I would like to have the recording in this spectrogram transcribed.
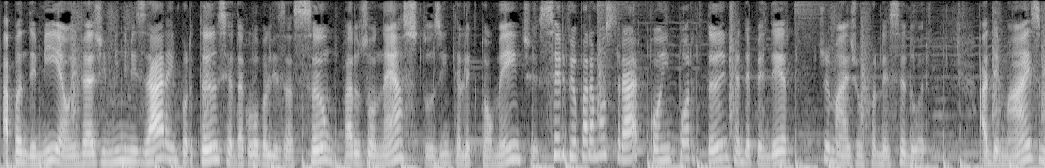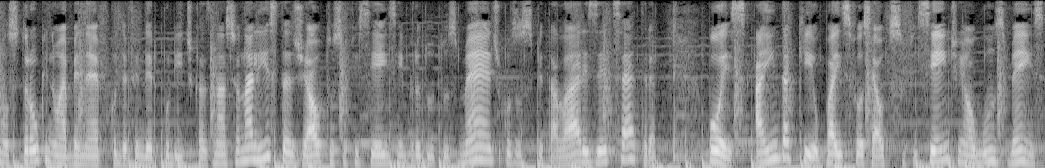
A pandemia, ao invés de minimizar a importância da globalização para os honestos intelectualmente, serviu para mostrar quão importante é depender de mais de um fornecedor. Ademais, mostrou que não é benéfico defender políticas nacionalistas de autossuficiência em produtos médicos, hospitalares, etc. Pois, ainda que o país fosse autossuficiente em alguns bens,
